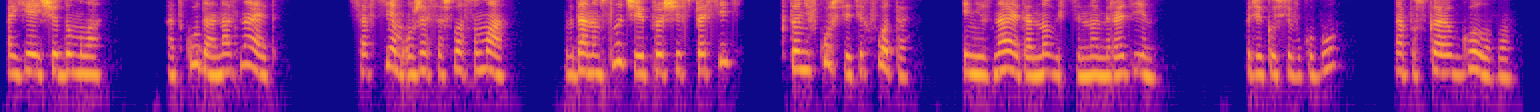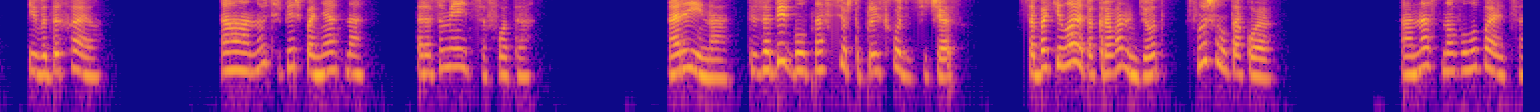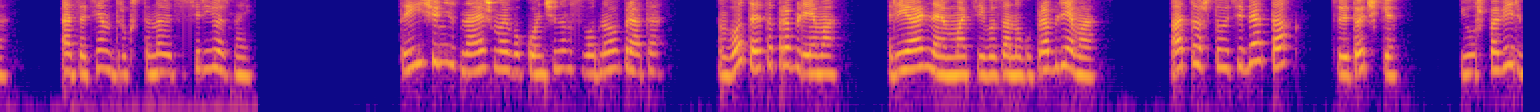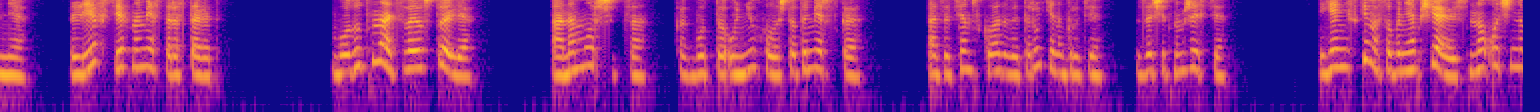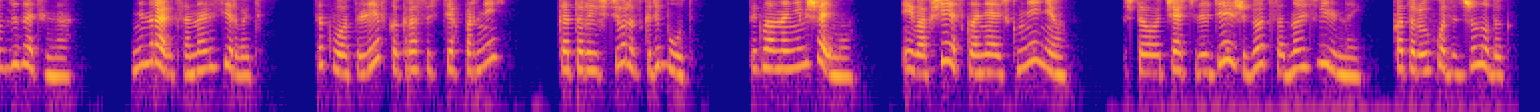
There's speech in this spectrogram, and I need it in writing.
А я еще думала, откуда она знает? Совсем уже сошла с ума. В данном случае проще спросить, кто не в курсе этих фото и не знает о новости номер один. Прикусив губу, опускаю голову и выдыхаю. А, ну теперь понятно. Разумеется, фото. «Арина, ты забей болт на все, что происходит сейчас. Собаки лают, а караван идет. Слышала такое?» Она снова улыбается, а затем вдруг становится серьезной. Ты еще не знаешь моего конченого сводного брата. Вот это проблема. Реальная, мать его, за ногу проблема. А то, что у тебя так, цветочки. И уж поверь мне, лев всех на место расставит. Будут знать свое стойле. Она морщится, как будто унюхала что-то мерзкое, а затем складывает руки на груди в защитном жесте. Я ни с кем особо не общаюсь, но очень наблюдательно. Мне нравится анализировать. Так вот, Лев как раз из тех парней, которые все разгребут. Ты, главное, не мешай ему. И вообще я склоняюсь к мнению, что часть людей живет с одной извилиной, которая уходит в желудок.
